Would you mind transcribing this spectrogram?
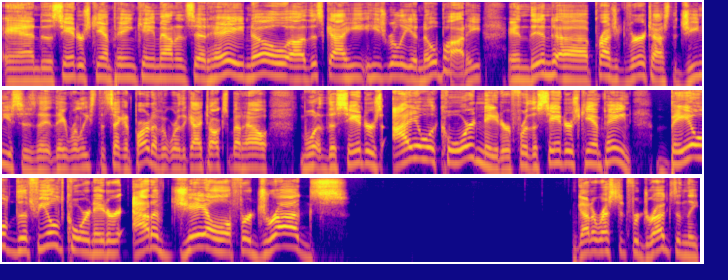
And the Sanders campaign came out and said, "Hey, no, uh, this guy he, he's really a nobody." And then uh, Project Veritas, the geniuses, they, they released the second part of it where the guy talks about how the Sanders Iowa coordinator for the Sanders campaign bailed the field coordinator out of jail for drugs. Got arrested for drugs, and the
